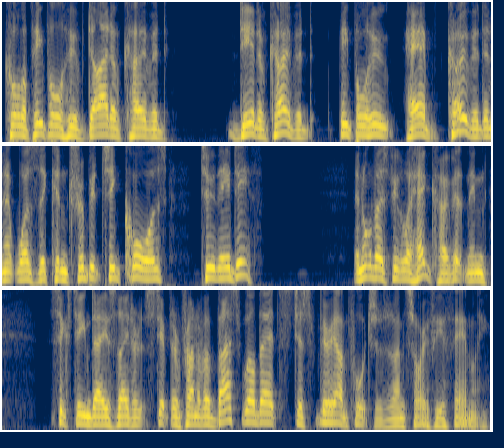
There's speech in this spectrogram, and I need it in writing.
call the people who've died of COVID dead of COVID people who have COVID, and it was the contributory cause to their death. And all those people who had COVID and then 16 days later stepped in front of a bus, well, that's just very unfortunate. and I'm sorry for your family.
